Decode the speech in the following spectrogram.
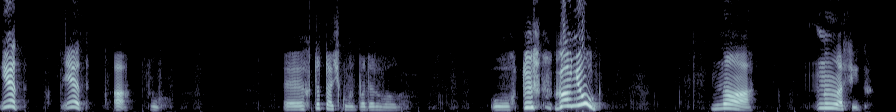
Нет! Нет! А, фу. Э, кто тачку подорвал? Ох ты ж, говнюк! На! Нафиг!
